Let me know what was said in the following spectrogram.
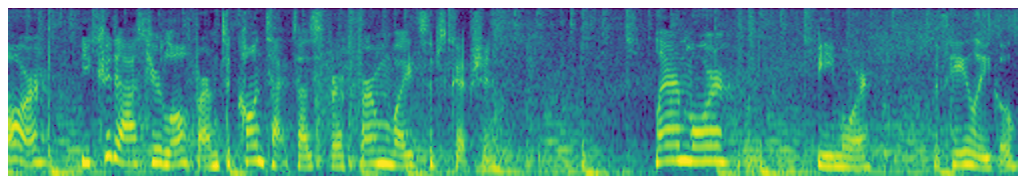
Or you could ask your law firm to contact us for a firm wide subscription. Learn more, be more with Hey Legal.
